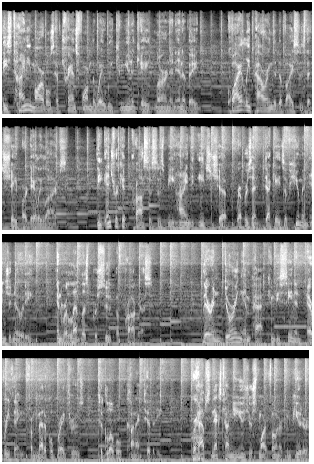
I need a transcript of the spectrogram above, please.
These tiny marvels have transformed the way we communicate, learn, and innovate, quietly powering the devices that shape our daily lives. The intricate processes behind each chip represent decades of human ingenuity and relentless pursuit of progress. Their enduring impact can be seen in everything from medical breakthroughs to global connectivity. Perhaps next time you use your smartphone or computer,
